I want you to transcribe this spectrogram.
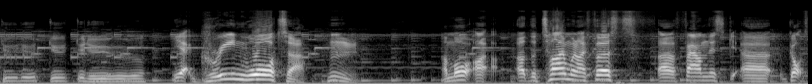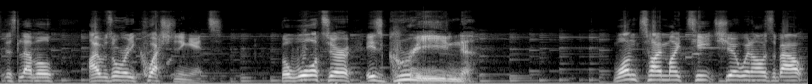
Do do do do do. Yeah, green water. Hmm. I'm more. Uh, at the time when I first uh, found this, uh, got to this level, I was already questioning it. The water is green. One time, my teacher, when I was about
